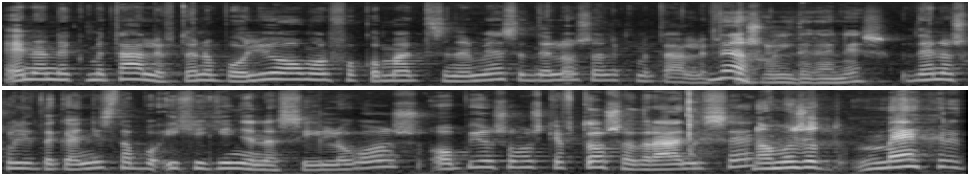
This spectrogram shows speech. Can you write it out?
ένα ανεκμετάλλευτο, ένα πολύ όμορφο κομμάτι της Νεμαίας εντελώς ανεκμετάλλευτο. Δεν ασχολείται κανείς. Δεν ασχολείται κανείς, θα μπο- είχε γίνει ένας σύλλογος, ο οποίος όμως και αυτός αδράνησε. Νομίζω ότι μέχρι...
